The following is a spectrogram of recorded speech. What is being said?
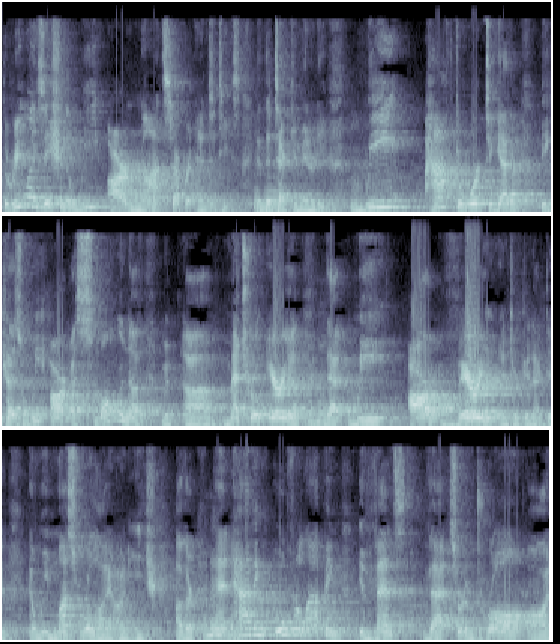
the realization that we are not separate entities in the tech community. We have to work together because we are a small enough uh, metro area that we are very interconnected and we must rely on each other. And having overlapping events that sort of draw on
